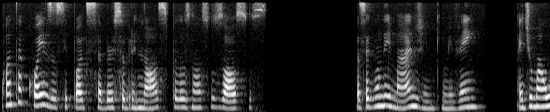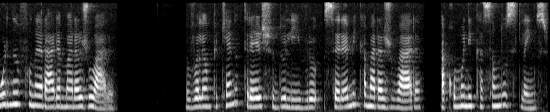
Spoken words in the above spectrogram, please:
Quanta coisa se pode saber sobre nós pelos nossos ossos. A segunda imagem que me vem é de uma urna funerária marajoara. Eu vou ler um pequeno trecho do livro Cerâmica Marajoara A Comunicação do Silêncio,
